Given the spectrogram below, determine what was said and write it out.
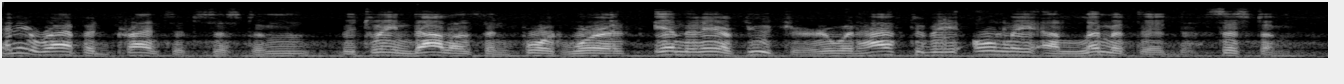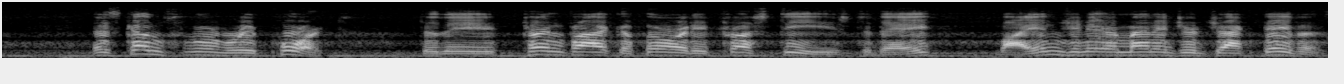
Any rapid transit system between Dallas and Fort Worth in the near future would have to be only a limited system. This comes from a report to the Turnpike Authority trustees today by engineer manager Jack Davis.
